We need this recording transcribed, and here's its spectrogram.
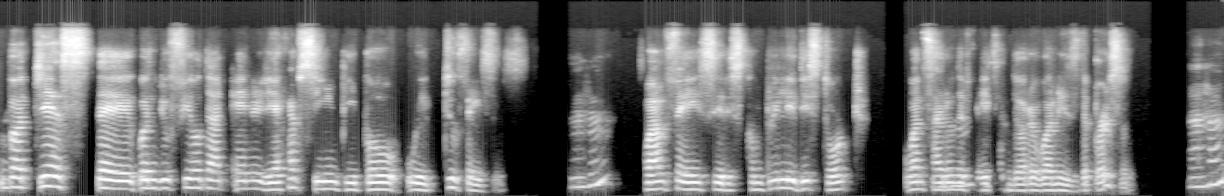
But yes, the, when you feel that energy, I have seen people with two faces. Mm-hmm. One face it is completely distorted, one side mm-hmm. of the mm-hmm. face, and the other one is the person. Uh-huh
